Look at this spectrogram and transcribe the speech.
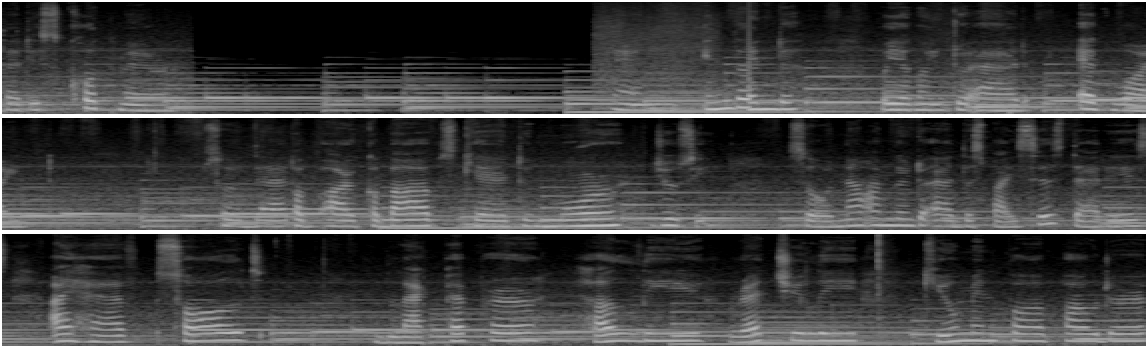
that is kothmir and in the end we are going to add egg white. So that our kebabs get more juicy. So now i'm going to add the spices. That is i have salt black pepper, haldi, red chili, cumin powder,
